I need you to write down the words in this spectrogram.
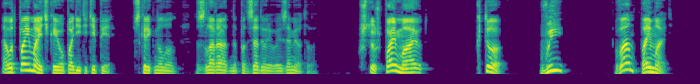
А вот поймайте-ка его, подите теперь, — вскрикнул он, злорадно подзадоривая Заметова. — Что ж, поймают. — Кто? Вы? Вам поймать?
